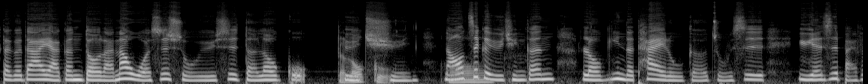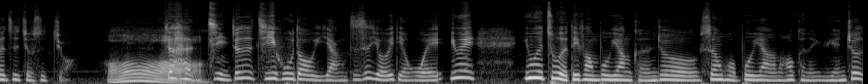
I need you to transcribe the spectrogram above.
德格达雅跟兜兰。那我是属于是德楼古语德楼古群，然后这个哦语群跟楼印的泰鲁格族是语言是百分之九十九，哦，就很近，就是几乎都一样，只是有一点微，因为因为住的地方不一样，可能就生活不一样，然后可能语言就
